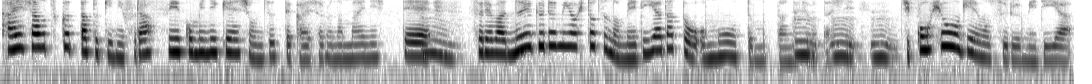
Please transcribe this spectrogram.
会社を作った時にフラッフィーコミュニケーションズって会社の名前にして、うん。それはぬいぐるみを一つのメディアだと思うと思ったんですよ私。うんうん。自己表現をするメディア。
